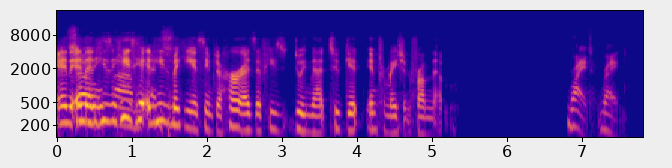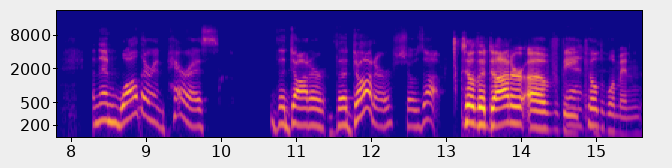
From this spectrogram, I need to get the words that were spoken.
And and then he's he's um, and and he's sh- making it seem to her as if he's doing that to get information from them. Right, right. And then while they're in Paris, the daughter, the daughter shows up. So the daughter of the killed woman,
